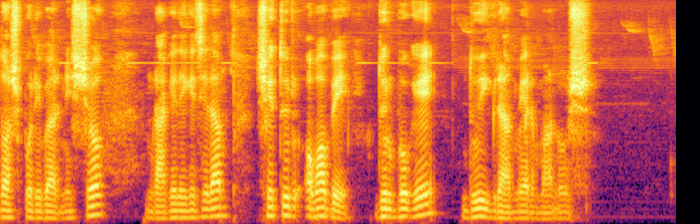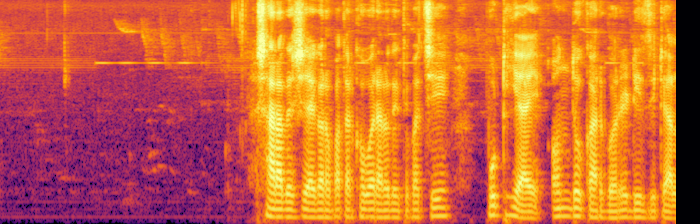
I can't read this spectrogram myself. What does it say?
দশ পরিবার নিঃস্ব। আমরা আগে দেখেছিলাম সেতুর অভাবে দুর্ভোগে দুই গ্রামের মানুষ। সারা দেশে এগারো পাতার খবর আরও দেখতে পাচ্ছি। পুঠিয়ায় অন্ধকার ঘরে ডিজিটাল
